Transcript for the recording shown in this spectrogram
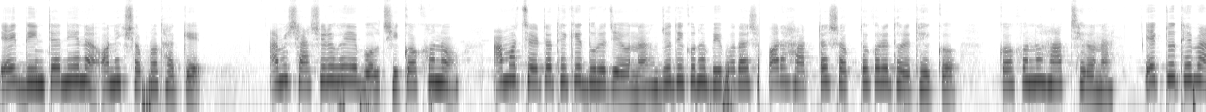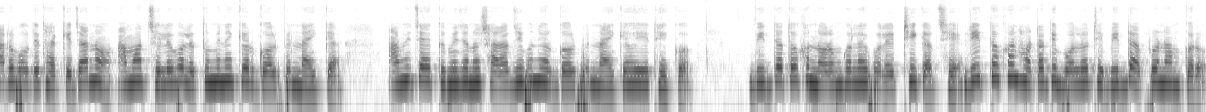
এই দিনটা নিয়ে না অনেক স্বপ্ন থাকে। আমি শাশুড়ি হয়ে বলছি, কখনো? আমার ছেলেটা থেকে দূরে যেও না। যদি কোনো বিপদ আসে, ওর হাতটা শক্ত করে ধরে থেকো। কখনো হাত ছেড়ো না। একটু থেমে আরও বলতে থাকে, জানো, আমার ছেলে বলে তুমি নাকি ওর গল্পের নায়িকা। আমি চাই তুমি যেন সারা জীবনই ওর গল্পের নায়িকা হয়ে থেকো। বিদ্যা তখন নরম গলায় বলে, ঠিক আছে। রিত তখন হঠাৎই বলে ওঠে, বিদ্যা, প্রণাম করো।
